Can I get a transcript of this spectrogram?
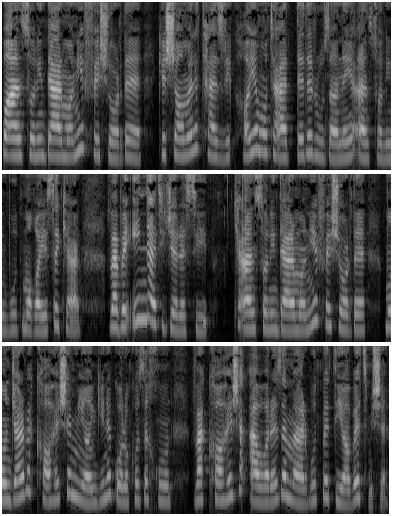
با انسولین درمانی فشرده که شامل تزریق های متعدد روزانه انسولین بود مقایسه کرد و به این نتیجه رسید که انسولین درمانی فشرده منجر به کاهش میانگین گلوکوز خون و کاهش عوارض مربوط به دیابت میشه.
